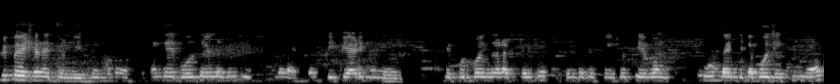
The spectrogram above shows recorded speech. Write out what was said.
প্রিপারেশনের জন্য ইস্ট বেঙ্গলের সেখান থেকে বলতে গেলে কিন্তু বেঙ্গল একদম প্রিপেয়ারই মনে হয়। যে ফুটবল যারা খেলবে সেখান থেকে শেষ হচ্ছে এবং কোন লাইন যেটা বলছে তিন ম্যাচ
